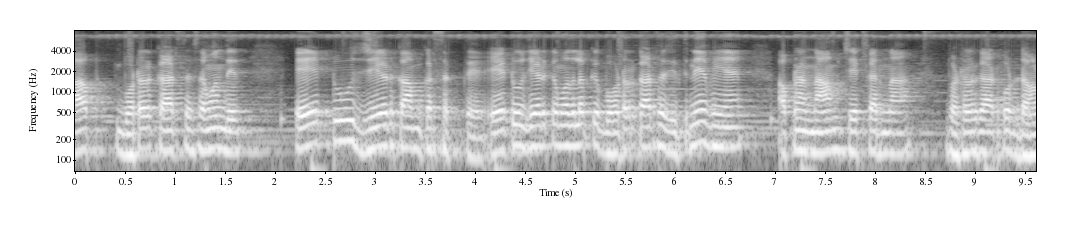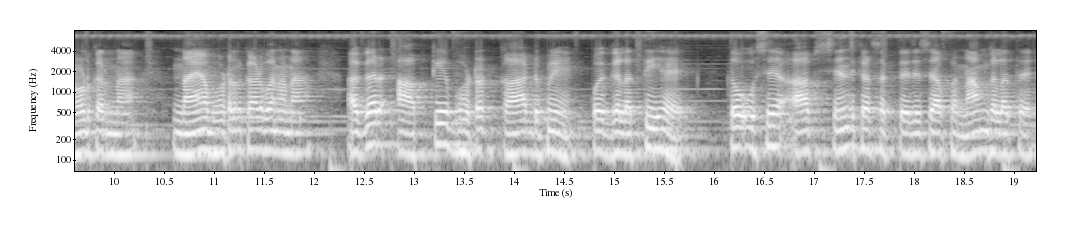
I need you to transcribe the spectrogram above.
आप वोटर कार्ड से संबंधित ए टू जेड काम कर सकते हैं। ए टू जेड का मतलब कि वोटर कार्ड से जितने भी हैं, अपना नाम चेक करना वोटर कार्ड को डाउनलोड करना, नया वोटर कार्ड बनाना। अगर आपके वोटर कार्ड में कोई गलती है तो उसे आप चेंज कर सकते हैं। जैसे आपका नाम गलत है,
